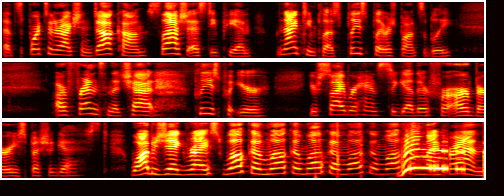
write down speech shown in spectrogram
That's sportsinteraction.com slash SDPN. 19 plus. Please play responsibly. Our friends in the chat, please put your your cyber hands together for our very special guest. Waubgeshig Rice, welcome, welcome, welcome, welcome, welcome, my friend.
